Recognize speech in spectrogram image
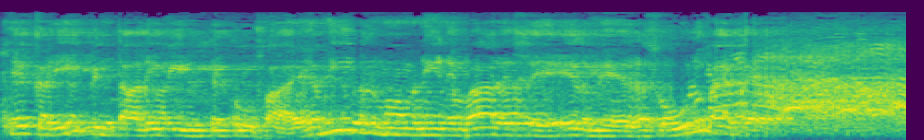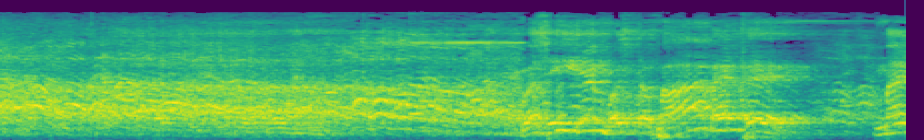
ایک قریب پنتالی میل تے کوفہ ہے۔ امیر المومنین وارث علم رسول بیٹھے۔ وسیع مصطفیٰ میں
